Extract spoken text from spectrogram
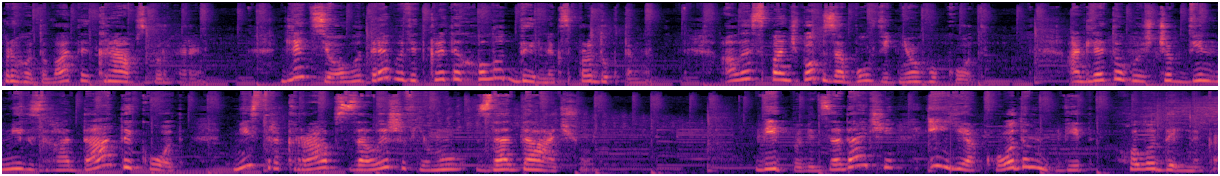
приготувати крабсбургери. Для цього треба відкрити холодильник з продуктами, але Спанч Боб забув від нього код. А для того, щоб він міг згадати код, містер Крабс залишив йому задачу. Відповідь задачі і є кодом від холодильника.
